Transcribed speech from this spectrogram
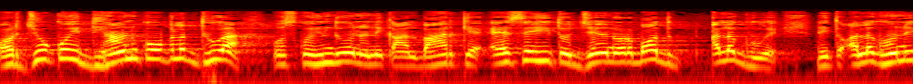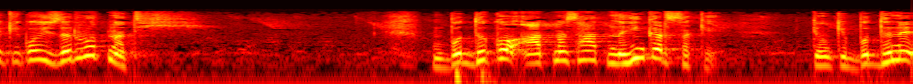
और जो कोई ध्यान को उपलब्ध हुआ, उसको हिंदुओं ने निकाल बाहर किया। ऐसे ही तो जैन और बौद्ध अलग हुए, नहीं तो अलग होने की कोई ज़रूरत ना थी। बुद्ध को आत्मसात नहीं कर सके, क्योंकि बुद्ध ने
